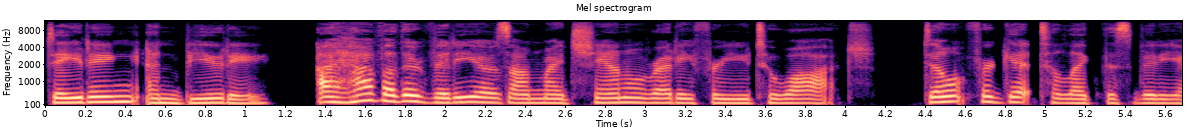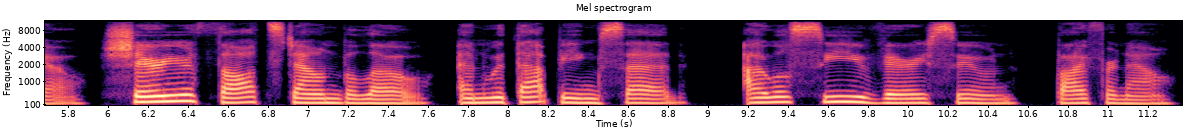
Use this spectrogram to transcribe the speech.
dating, and beauty. I have other videos on my channel ready for you to watch. Don't forget to like this video. Share your thoughts down below. And with that being said, I will see you very soon. Bye for now.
